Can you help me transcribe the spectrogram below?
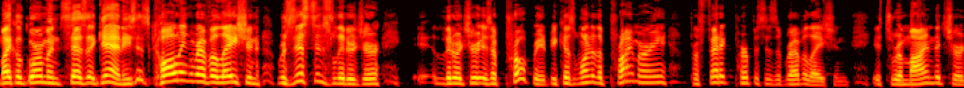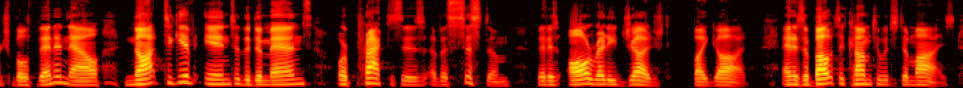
Michael Gorman says again, he says, calling Revelation resistance literature, literature is appropriate because one of the primary prophetic purposes of Revelation is to remind the church, both then and now, not to give in to the demands or practices of a system that is already judged by God and is about to come to its demise.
